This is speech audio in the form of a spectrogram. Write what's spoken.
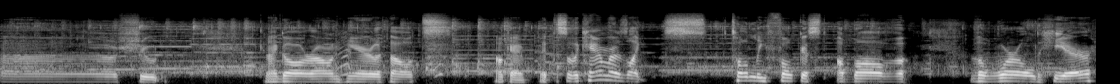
uh, shoot. Can I go around here without... Okay, it, so the camera is like totally focused above the world here.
